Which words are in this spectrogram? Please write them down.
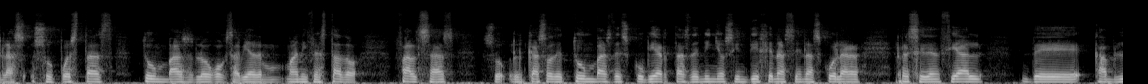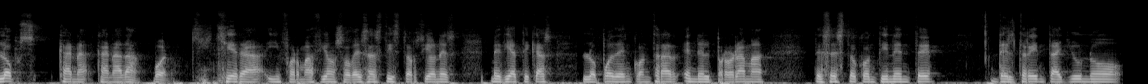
las supuestas tumbas, luego que se había manifestado falsas, el caso de tumbas descubiertas de niños indígenas en la escuela residencial de Kamloops, Canadá. Bueno, quien quiera información sobre esas distorsiones mediáticas lo puede encontrar en el programa de Sexto Continente del 31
